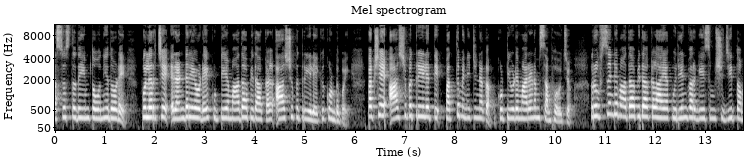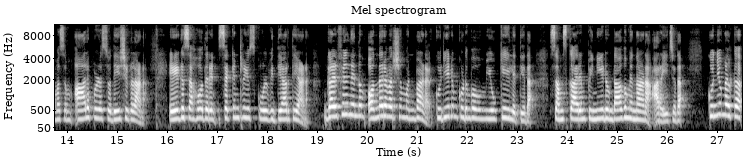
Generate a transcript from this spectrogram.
അസ്വസ്ഥതയും തോന്നിയതോടെ പുലർച്ചെ രണ്ടരയോടെ കുട്ടിയെ മാതാപിതാക്കൾ ആശുപത്രിയിലേക്ക് കൊണ്ടുപോയി. പക്ഷേ ആശുപത്രിയിലെത്തി പത്ത് മിനിറ്റിനകം കുട്ടിയുടെ മരണം സംഭവിച്ചു. റുഫ്സിന്റെ മാതാപിതാക്കളായ കുര്യൻ വർഗീസും ഷിജി തോമസും ആലപ്പുഴ സ്വദേശികളാണ്. ഏക സഹോദരൻ സെക്കൻഡറി സ്കൂൾ വിദ്യാർത്ഥിയാണ്. ഗൾഫിൽ നിന്നും ഒന്നര വർഷം മുൻപാണ് കുര്യനും കുടുംബവും യു കെയിലെത്തിയത്. സംസ്കാരം പിന്നീടുണ്ടാകുമെന്നാണ് അറിയിച്ചത്. കുഞ്ഞുങ്ങൾക്ക്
